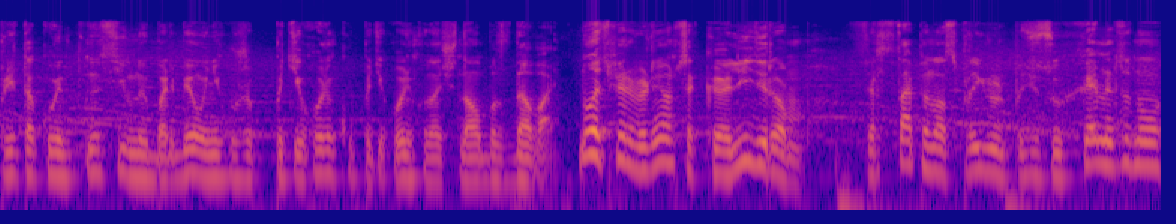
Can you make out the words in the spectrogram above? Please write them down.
при такой интенсивной борьбе у них уже потихоньку-потихоньку начинал бы сдавать. Ну а теперь вернемся к лидерам. Верстаппин у нас проигрывает позицию Хэмилтону,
